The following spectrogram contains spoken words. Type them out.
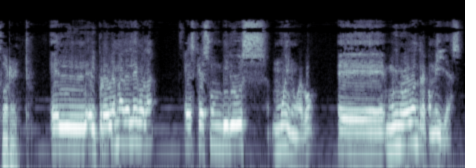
Correcto. El, problema del ébola es que es un virus muy nuevo, eh, muy nuevo entre comillas.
